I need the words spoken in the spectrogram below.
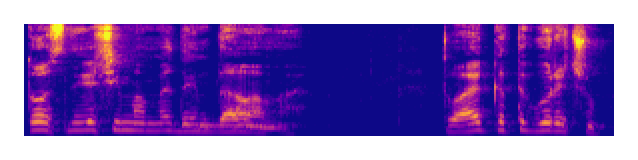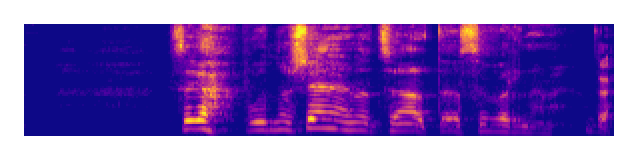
Тоест ние ще имаме да им даваме. Това е категорично. Сега, по отношение на цената, да се върнем. Да.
